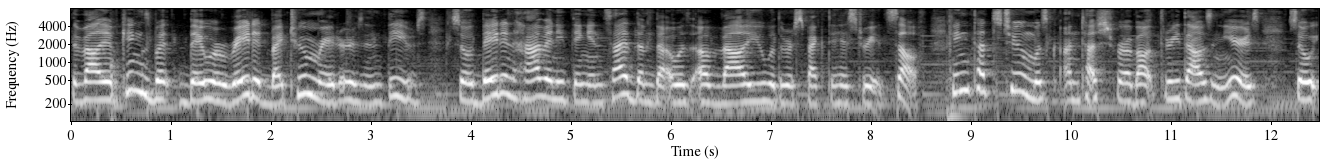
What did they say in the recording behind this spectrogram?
the Valley of Kings, but they were raided by tomb raiders and thieves, so they didn't have anything inside them that was of value with respect to history itself. King Tut's tomb was untouched for about 3,000 years, so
